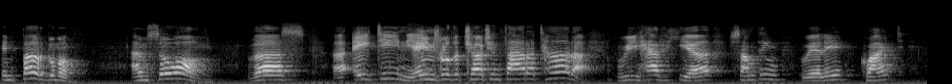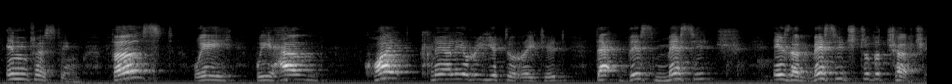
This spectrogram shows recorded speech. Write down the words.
in Pergamum. And so on. Verse uh, 18, the angel of the church in Thyatira. We have here something really quite interesting. First, we, we have quite clearly reiterated that this message is a message to the churches.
